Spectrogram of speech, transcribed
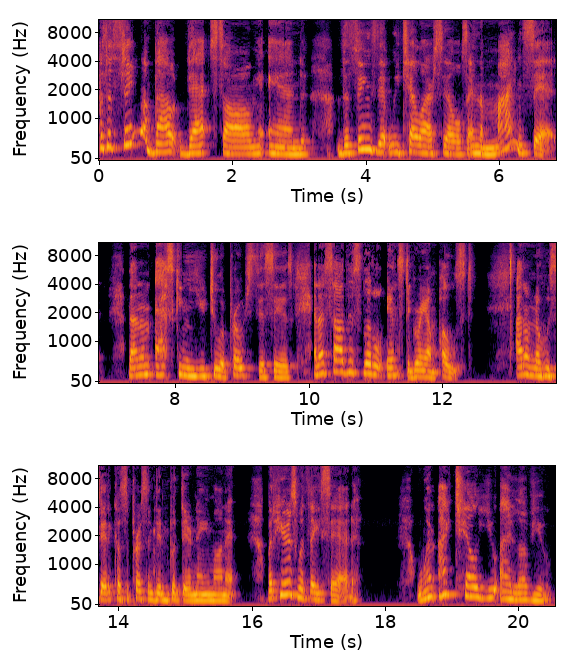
But the thing about that song and the things that we tell ourselves and the mindset that I'm asking you to approach this is, and I saw this little Instagram post I don't know who said it because the person didn't put their name on it. But here's what they said When I tell you I love you,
